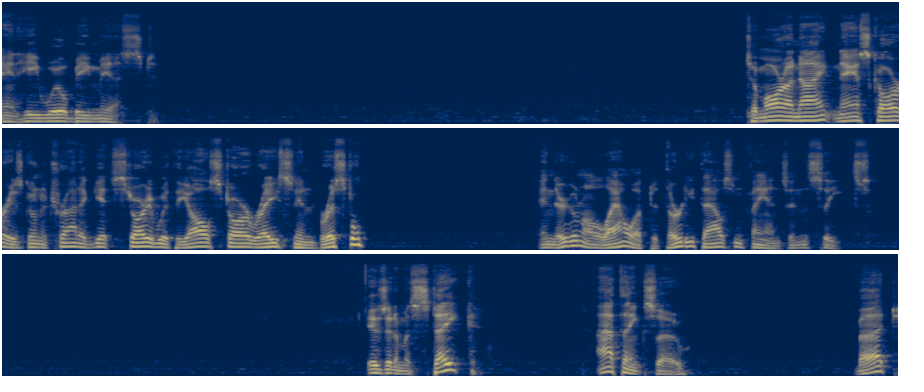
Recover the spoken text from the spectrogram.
And he will be missed. Tomorrow night, NASCAR is going to try to get started with the All Star race in Bristol. And they're going to allow up to 30,000 fans in the seats. Is it a mistake? I think so. But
